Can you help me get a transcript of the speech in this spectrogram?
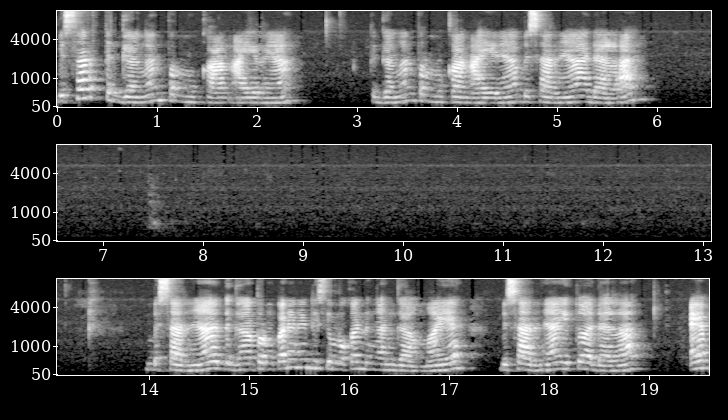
besar tegangan permukaan airnya, tegangan permukaan airnya besarnya adalah besarnya. Dengan permukaan ini disimbolkan dengan gamma ya. Besarnya itu adalah F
